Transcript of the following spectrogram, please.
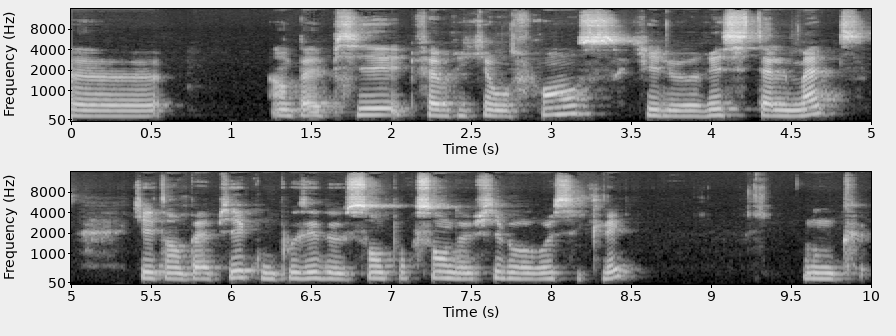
euh, un papier fabriqué en France, qui est le Récital Mat, qui est un papier composé de 100% de fibres recyclées. Donc,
